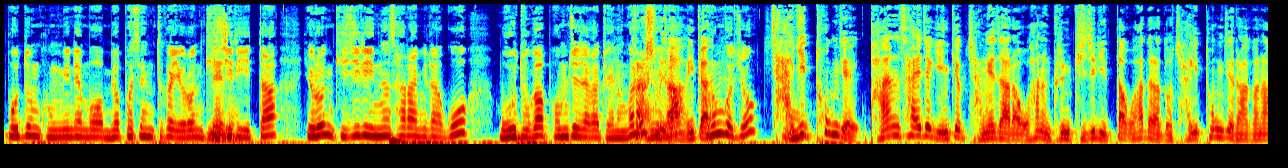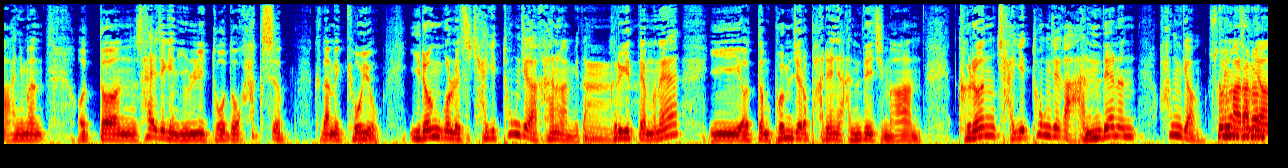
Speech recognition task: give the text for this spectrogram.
모든 국민의 뭐 몇 퍼센트가 이런 기질이 네네. 있다, 이런 기질이 있는 사람이라고 모두가 범죄자가 되는 건 그렇습니다. 아니다. 그러니까 그런 거죠. 자기 어. 통제, 반사회적 인격 장애자라고 하는 그런 기질이 있다고 하더라도 자기 통제를 하거나 아니면 어떤 사회적인 윤리, 도덕, 학습, 그다음에 교육 이런 걸로 해서 자기 통제가 가능합니다. 음. 그렇기 때문에 이 어떤 범죄로 발현이 안 되지만 그런 자기 통제가 안 되는 환경, 소위 말하면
